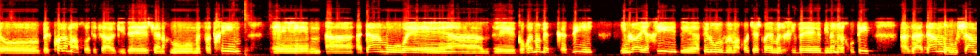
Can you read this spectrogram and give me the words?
או בכל המערכות אפשר להגיד, שאנחנו מפתחים, האדם הוא הגורם המרכזי, אם לא היחיד, אפילו במערכות שיש בהן מרחיבי בינה מלאכותית, אז האדם הוא שם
